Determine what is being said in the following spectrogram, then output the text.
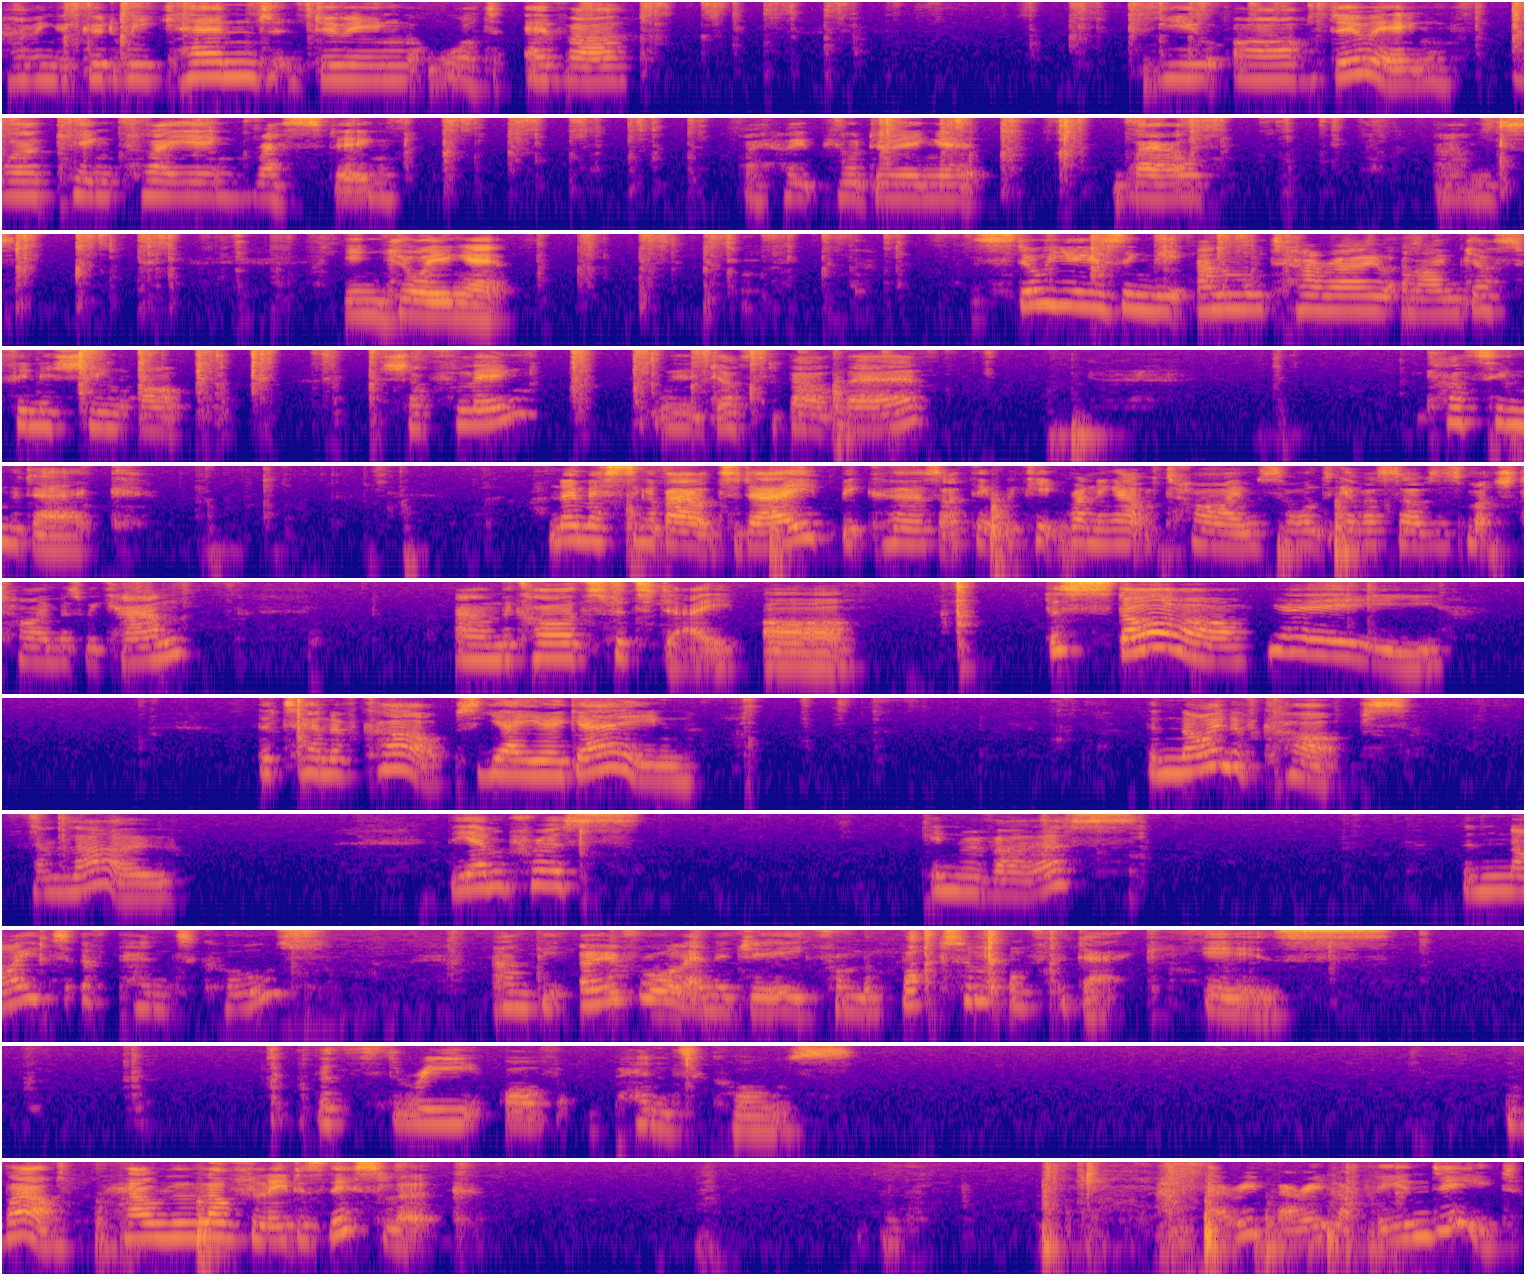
having a good weekend, doing whatever you are doing working, playing, resting. I hope you're doing it well and enjoying it. Still using the Animal Tarot, and I'm just finishing up shuffling. We're just about there. Cutting the deck. No messing about today because I think we keep running out of time, so I want to give ourselves as much time as we can. And the cards for today are the star, yay. The Ten of Cups, yay again. The Nine of Cups, hello. The Empress in reverse. The Knight of Pentacles. And the overall energy from the bottom of the deck is the Three of Pentacles. Well, how lovely does this look? Very, very lovely indeed.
